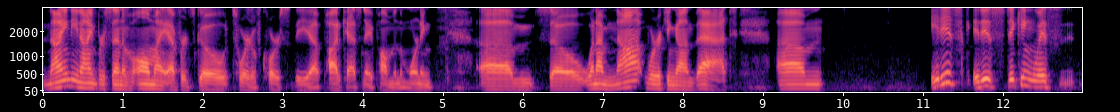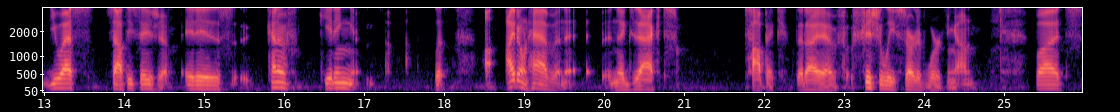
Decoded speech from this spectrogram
99% of all my efforts go toward, of course, the uh, podcast Napalm in the morning. Um, so when I'm not working on that, um, it is it is sticking with U.S. Southeast Asia. It is kind of getting. I don't have an an exact topic that I have officially started working on, but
